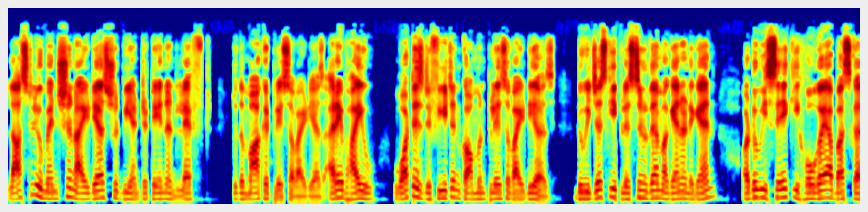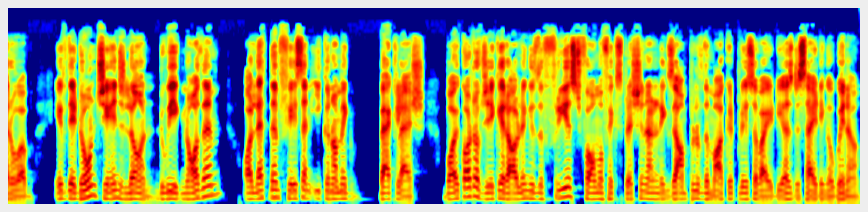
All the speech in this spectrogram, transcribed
Lastly, you mentioned ideas should be entertained and left to the marketplace of ideas. Are bhai, what is defeat and commonplace of ideas? Do we just keep listening to them again and again? Or do we say ki ho gaya bas karo ab? If they don't change, learn. Do we ignore them or let them face an economic backlash? Boycott of J.K. Rowling is the freest form of expression and an example of the marketplace of ideas deciding a winner.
